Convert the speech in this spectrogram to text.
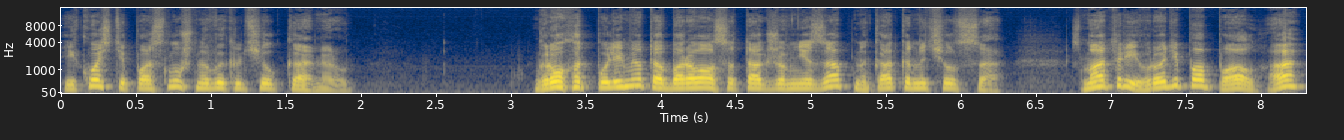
и Костя послушно выключил камеру. Грохот пулемета оборвался так же внезапно, как и начался. «Смотри, вроде попал, а?»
